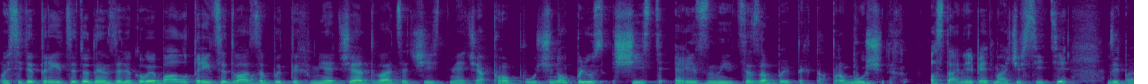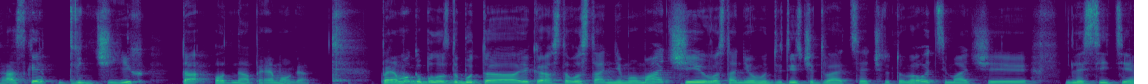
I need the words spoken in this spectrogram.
У Сіті 31 заліковий бал, 32 забитих м'яча, 26 м'яча пропущено, плюс 6 різниця забитих та пропущених. Останні 5 матчів Сіті, 2 поразки, 2 нічиїх та 1 перемога. Перемога була здобута якраз в останньому матчі, в останньому 2024 році матчі для Сіті.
